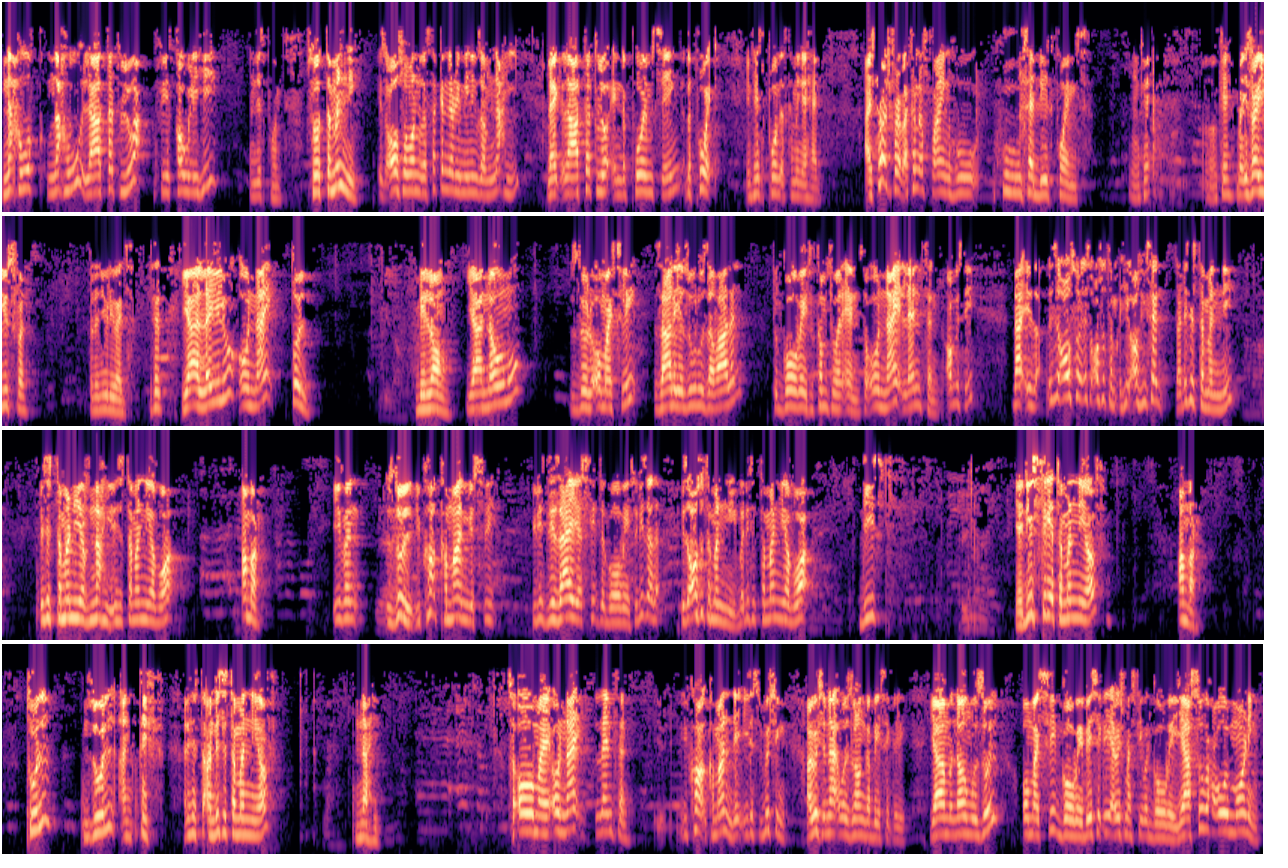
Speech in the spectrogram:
nahwu nahwu la tatlu fi qawlihi in this poem. So tamanni is also one of the secondary meanings of nahi like la tatlu in the poem saying the poet in his poem that's coming ahead. I searched for it i couldn't find who who said these poems. Okay? Okay? But it's very useful for the newlyweds. He said ya laylu o night tul. Belong. Ya nawmu zul. O my sleep zala yazulu zawalan to go away to come to an end. So o night lengthen. Obviously that is this is also this is also he oh, he said that this is tamanni. This is tamanni of nahi this is tamanni of what? Uh, amr. even zul. You can't command your sleep. You just desire your sleep to go away. So these are is also tamanni. But this is tamanni of what? These yeah these three are tamanni of amr. Tul zul and qif. And this is and this is tamanni of nahi so oh my oh night lengthen. You can't command it. You're just wishing. I wish the night was longer basically. Ya nawmuzul oh my sleep go away. Basically i wish my sleep would go away. Ya subh all morning.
